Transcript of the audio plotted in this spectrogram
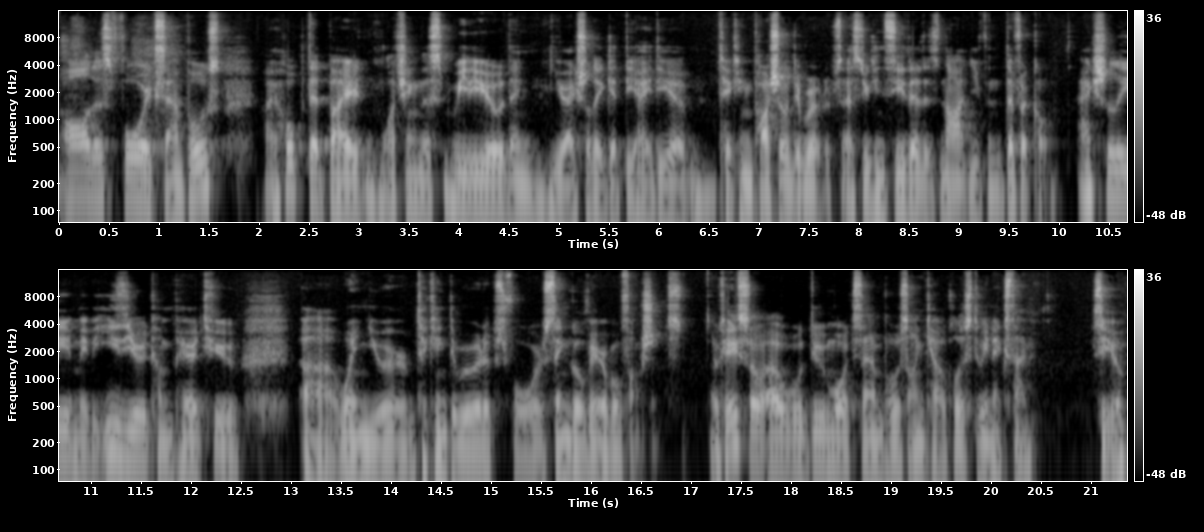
all these four examples. I hope that by watching this video, then you actually get the idea of taking partial derivatives. As you can see that it's not even difficult. Actually, it may be easier compared to uh, when you're taking derivatives for single variable functions. Okay, so I will do more examples on Calculus 3 next time. See you.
